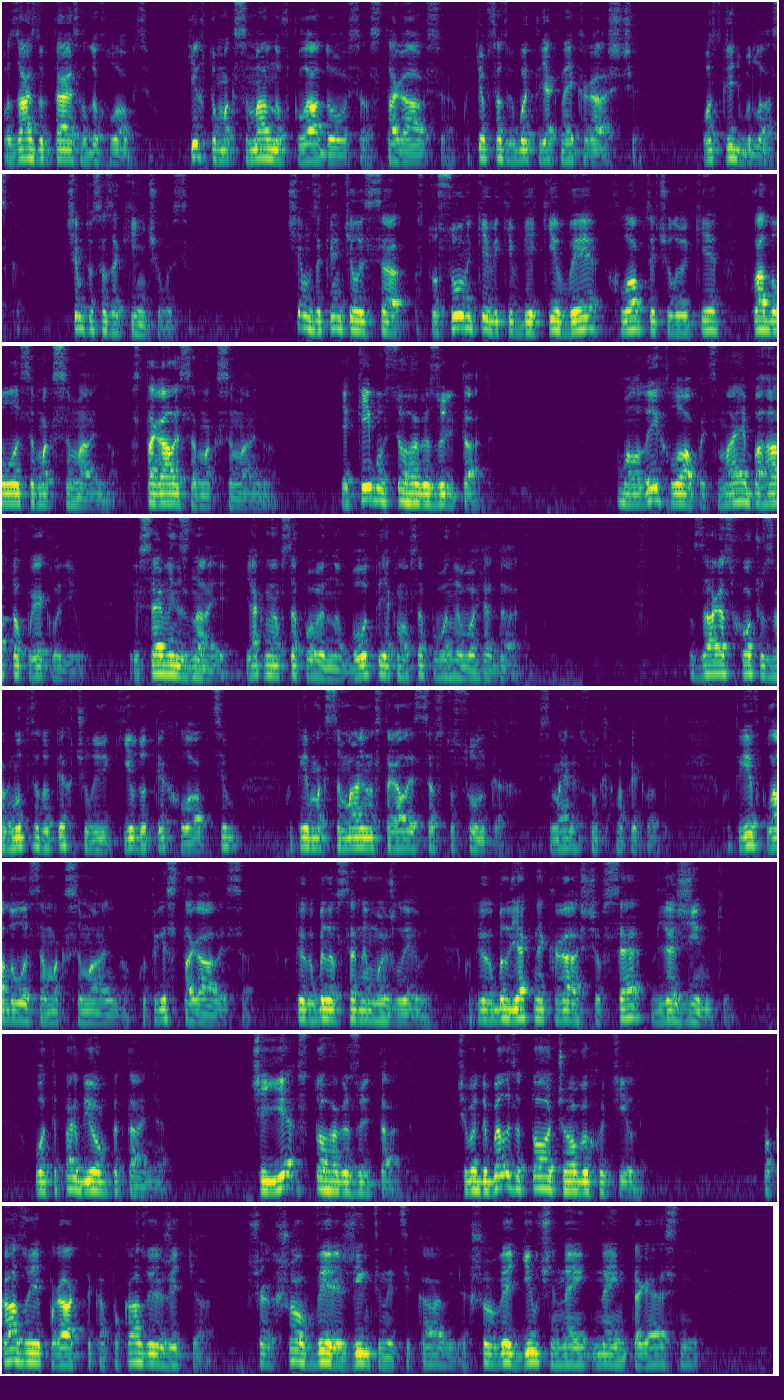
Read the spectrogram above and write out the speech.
От зараз звертаюся до хлопців. Ті, хто максимально вкладувався, старався, хотів все зробити якнайкраще. От скажіть, будь ласка, чим це все закінчилося? Чим закінчилися стосунки, в які, в які ви, хлопці, чоловіки, вкладувалися максимально, старалися максимально? Який був з цього результат? Молодий хлопець має багато прикладів, і все він знає, як воно все повинно бути, як воно все повинно виглядати. Зараз хочу звернутися до тих чоловіків, до тих хлопців, котрі максимально старалися в стосунках, в сімейних стосунках, наприклад, котрі вкладалися максимально, котрі старалися, котрі робили все неможливе, котрі робили якнайкраще все для жінки. От тепер даю вам питання: чи є з того результат? Чи ви добилися того, чого ви хотіли? Показує практика, показує життя. Що якщо ви жінці не цікаві, якщо ви дівчині не, не інтересні,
